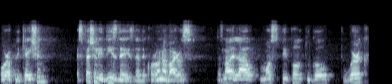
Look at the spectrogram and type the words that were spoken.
or application, especially these days that the coronavirus does not allow most people to go to work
